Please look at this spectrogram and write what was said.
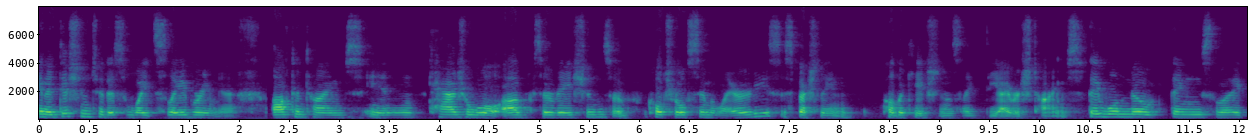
In addition to this white slavery myth, oftentimes in casual observations of cultural similarities, especially in publications like the Irish Times. They will note things like,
